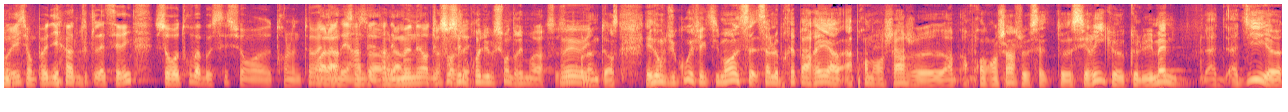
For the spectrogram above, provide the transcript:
Oui. si on peut dire, toute la série, se retrouve à bosser sur euh, Trollhunter, Voilà, un, des, c'est un ça, des- un des voilà. meneurs De du toute façon, c'est une production DreamWorks, ce Oui. Et donc, du coup, effectivement, ça, ça le préparait à, à prendre en charge, euh, à, prendre en charge cette euh, série que, que lui-même a, a dit euh,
